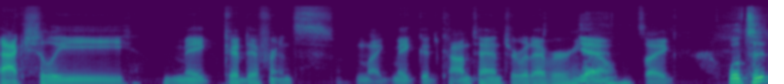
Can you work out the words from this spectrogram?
actually make a difference and like make good content or whatever. You Yeah. know? It's like Well, to,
